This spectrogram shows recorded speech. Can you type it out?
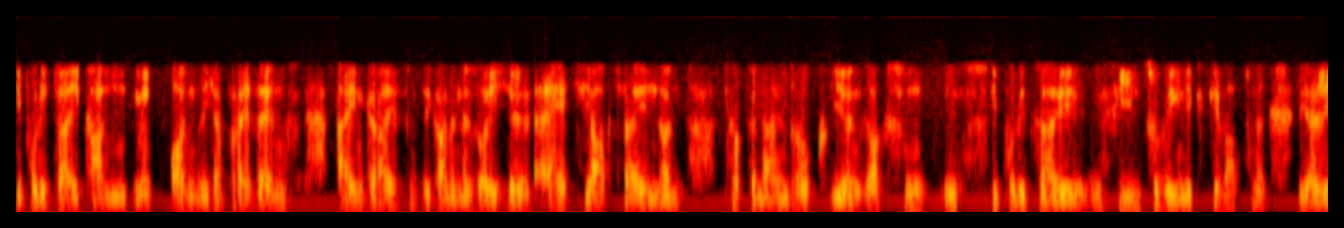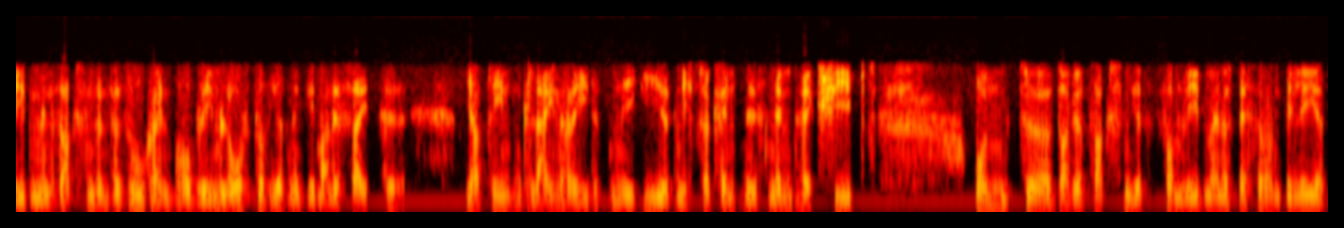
Die Polizei kann mit ordentlicher Präsenz eingreifen. Sie kann eine solche Hetzjagd verhindern. Ich habe den Eindruck, hier in Sachsen ist die Polizei viel zu wenig gewappnet. Wir erleben in Sachsen den Versuch, ein Problem loszuwerden, indem man es seit Jahrzehnten kleinredet, negiert, nicht zur Kenntnis nimmt, wegschiebt. Und äh, da wird Sachsen jetzt vom Leben eines Besseren belehrt.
